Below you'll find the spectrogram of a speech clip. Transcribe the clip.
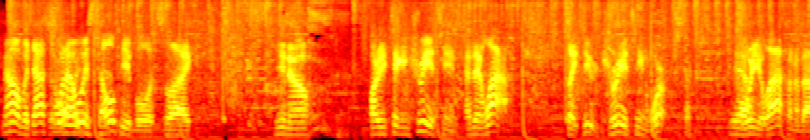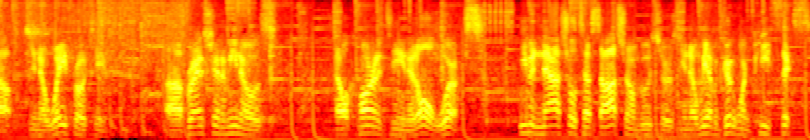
No, but that's what I always always tell people. It's like, you know, are you taking creatine? And they laugh. It's like, dude, creatine works. Yeah. What are you laughing about? You know, whey protein, uh, branched chain aminos, L-carnitine, it all works. Even natural testosterone boosters. You know, we have a good one, P6,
